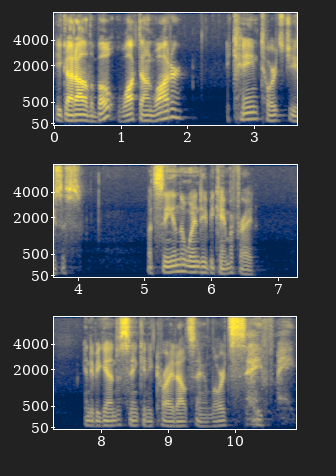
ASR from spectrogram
He got out of the boat, walked on water. He came towards Jesus. But seeing the wind, he became afraid. And he began to sink, and he cried out, saying, Lord, save me.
